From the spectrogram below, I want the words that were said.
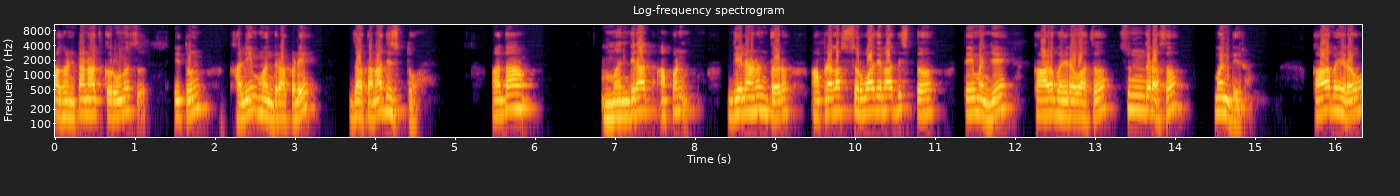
हा घंटानाद करूनच इथून खाली मंदिराकडे जाताना दिसतो. आता मंदिरात आपण गेल्यानंतर आपल्याला सुरुवातीला दिसतं ते म्हणजे काळभैरवाचं सुंदर असं मंदिर. काळभैरव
